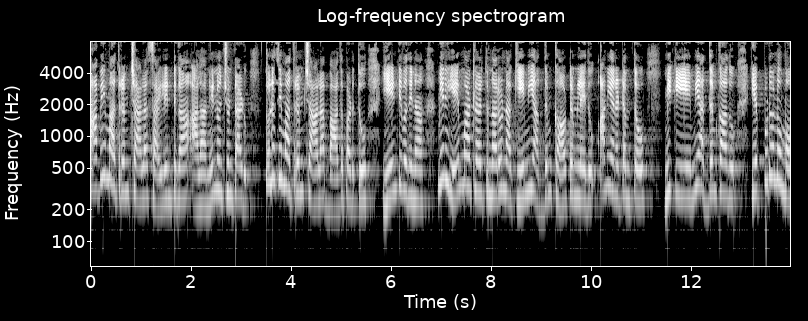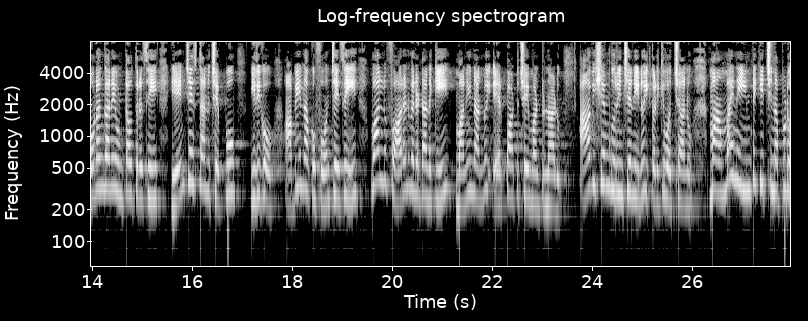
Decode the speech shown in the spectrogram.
అభి మాత్రం చాలా సైలెంట్గా అలానే నుంచుంటాడు. తులసి మాత్రం చాలా బాధపడుతూ ఏంటి వదిన మీరు ఏం మాట్లాడుతున్నారో నాకేమీ అర్థం కావటం లేదు అని అనటంతో మీకు ఏమీ అర్థం కాదు. ఎప్పుడూ నువ్వు మౌనంగానే ఉంటావు తులసి. ఏం చేస్తాను చెప్పు. ఇదిగో అభి నాకు ఫోన్ చేసి వాళ్ళు ఫారెన్ వెళ్ళటానికి మనీ నన్ను ఏర్పాటు చేయమంటున్నాడు. ఆ విషయం గురించే నేను ఇక్కడికి వచ్చాను. మా అమ్మాయిని ఇంటికి ఇచ్చినప్పుడు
